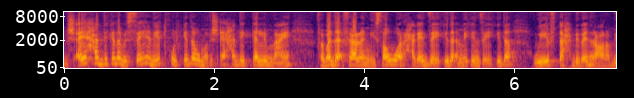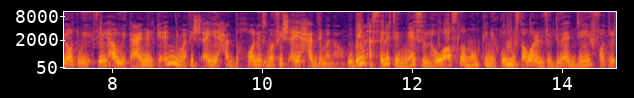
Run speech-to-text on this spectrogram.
مش أي حد كده بالساهل يدخل كده ومفيش أي حد يتكلم معاه. فبدأ فعلا يصور حاجات زي كده أماكن زي كده ويفتح بيبان العربيات ويقفلها ويتعامل كأن مفيش أي حد خالص ومفيش أي حد منعه. وبين أسئلة الناس اللي هو أصلا ممكن يكون مصور الفيديوهات دي في فترة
